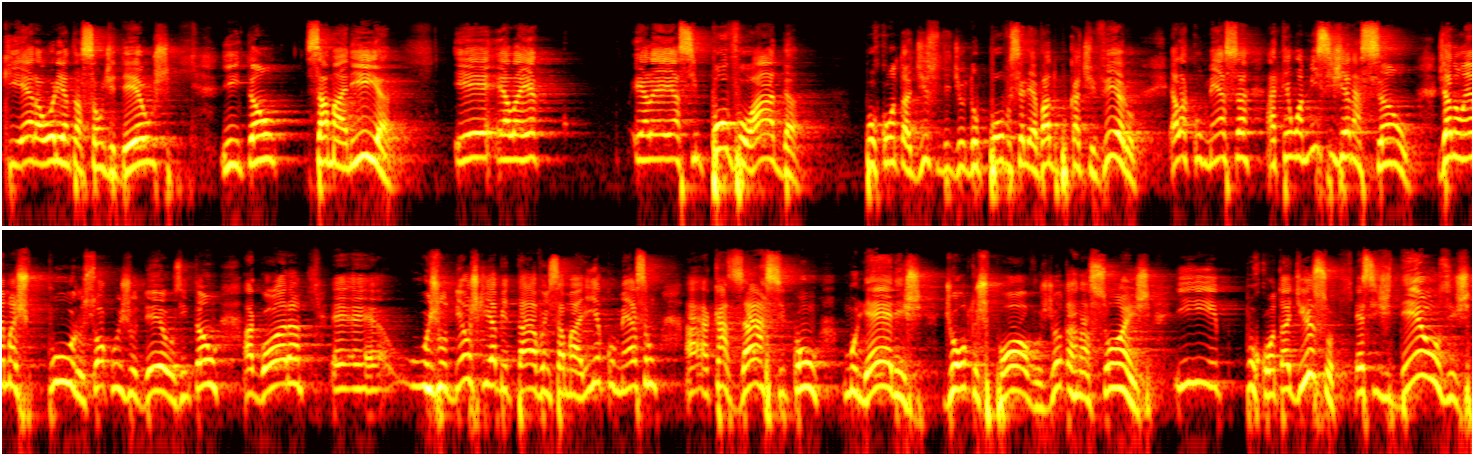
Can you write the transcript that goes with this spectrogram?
que era a orientação de Deus. E então Samaria, ela é, ela é assim povoada por conta disso, de, do povo ser levado para o cativeiro, ela começa a ter uma miscigenação, já não é mais puro, só com os judeus. Então, agora, é, é os judeus que habitavam em Samaria começam a, a casar-se com mulheres de outros povos, de outras nações, e por conta disso, esses deuses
